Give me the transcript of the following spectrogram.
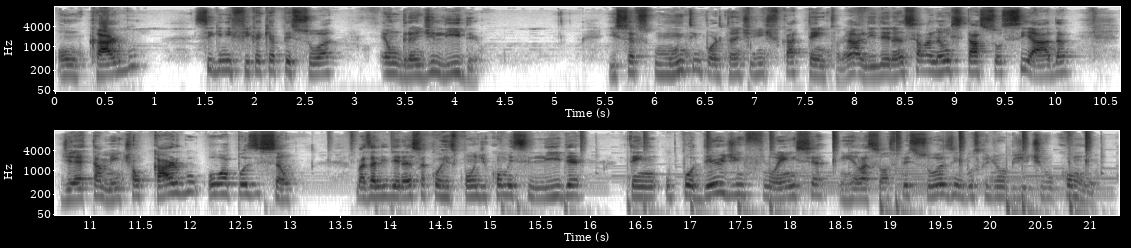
ou um cargo significa que a pessoa é um grande líder. Isso é muito importante a gente ficar atento, né? A liderança ela não está associada diretamente ao cargo ou à posição, mas a liderança corresponde como esse líder tem o poder de influência em relação às pessoas em busca de um objetivo comum.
